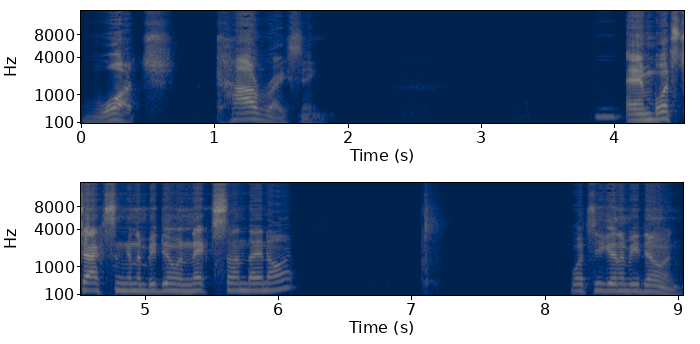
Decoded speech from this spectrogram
watch car racing. And what's Jackson going to be doing next Sunday night? What's he going to be doing?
